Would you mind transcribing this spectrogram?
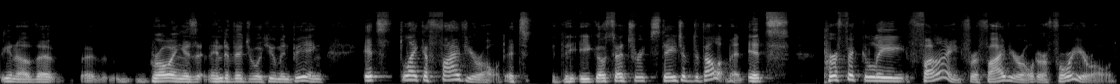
you know the uh, growing as an individual human being, it's like a five year old. It's the egocentric stage of development. It's perfectly fine for a five year old or a four year old.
